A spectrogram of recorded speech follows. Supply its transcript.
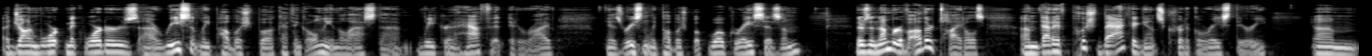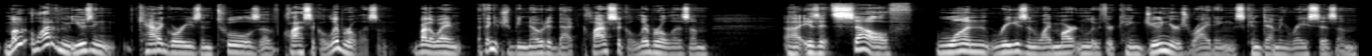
Uh, John War- McWhorter's uh, recently published book, I think only in the last uh, week or and a half it, it arrived, his recently published book, Woke Racism. There's a number of other titles um, that have pushed back against critical race theory um, mo- a lot of them using categories and tools of classical liberalism. By the way, I think it should be noted that classical liberalism uh, is itself one reason why Martin Luther King Jr.'s writings condemning racism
